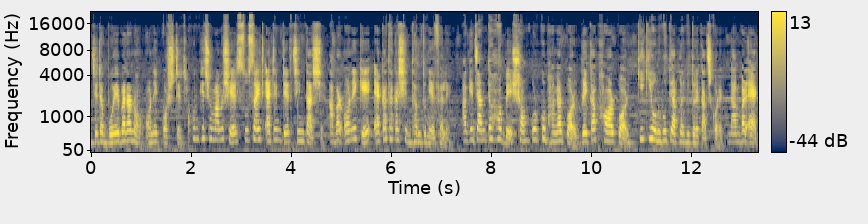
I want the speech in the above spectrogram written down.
যেটা বয়ে বেড়ানো অনেক কষ্টের। তখন কিছু মানুষের সুসাইড অ্যাটেম্পটের চিন্তা আসে, আবার অনেকে একা থাকার সিদ্ধান্ত নিয়ে ফেলে। আগে জানতে হবে সম্পর্ক ভাঙার পর ব্রেকআপ হওয়ার পর কি কি অনুভূতি আপনার ভিতরে কাজ করে। নাম্বার এক,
